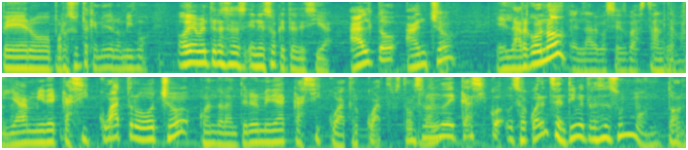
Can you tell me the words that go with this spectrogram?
pero pues resulta que mide lo mismo. Obviamente en, esas, en eso que te decía, alto, ancho, el largo no, El largo sí es bastante porque ya mide casi 4.8 cuando la anterior medía casi 4.4. Estamos hablando de casi, o sea, 40 centímetros es un montón.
